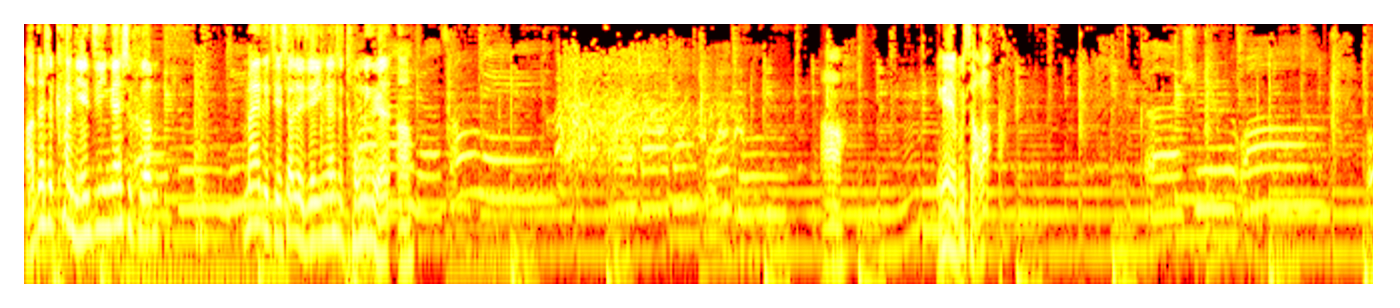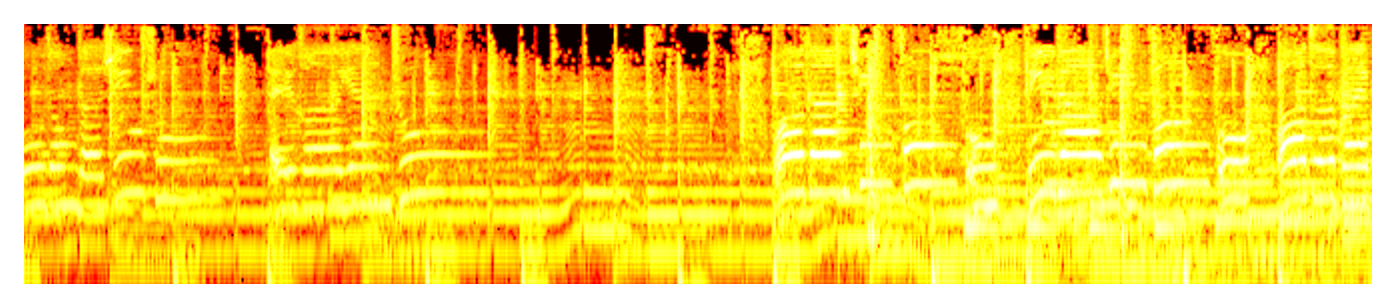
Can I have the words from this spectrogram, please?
啊，但是看年纪应该是和麦克杰小姐姐应该是同龄人啊啊，应该也不小了。可是我不懂得心术，配合演出。我感情丰富，你表情丰富，我自愧不如。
